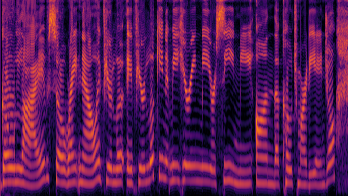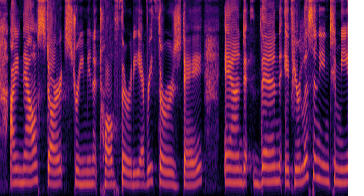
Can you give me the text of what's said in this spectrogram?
go live. So, right now, if you're lo- if you're looking at me, hearing me, or seeing me on the Coach Marti Angel, I now start streaming at 12:30 every Thursday and then if you're listening to me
